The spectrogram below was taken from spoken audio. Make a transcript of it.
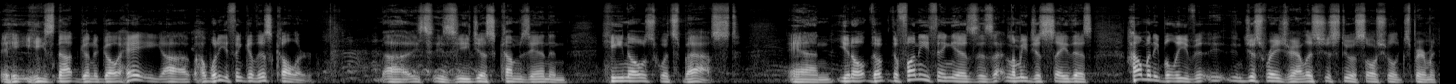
He, he's not going to go, hey, uh, what do you think of this color? Uh, he just comes in and he knows what's best. And you know, the, the funny thing is, is let me just say this: How many believe? Just raise your hand. Let's just do a social experiment.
